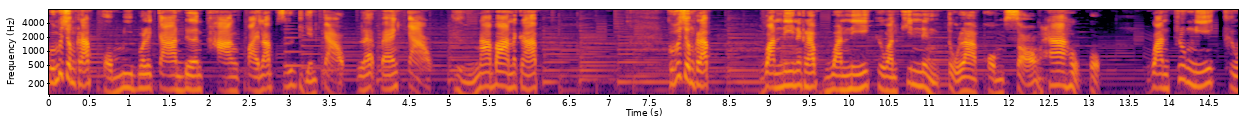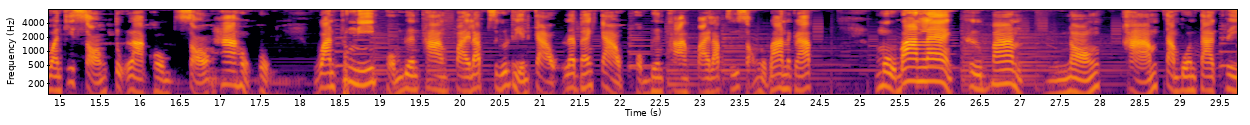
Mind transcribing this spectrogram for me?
คุณผู้ชมครับผมมีบริการเดินทางไปรับซื้อเหรียญเก่า และแบงก์เก่าถึงหน้าบ้านนะครับ คุณผู้ชมครับ วันนี้นะครับ วันนี้คือวันที่ 1 ตุลาคม 2566 วันพรุ่งนี้คือวันที่ 2 ตุลาคม 2566 วันพรุ่งนี้ผมเดินทางไปรับซื้อเหรียญเก่า และแบงก์เก่า ผมเดินทางไปรับซื้อ 2 หมู่บ้านนะครับ หมู่บ้านแรกคือบ้านหนองขามตำบลตาครี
